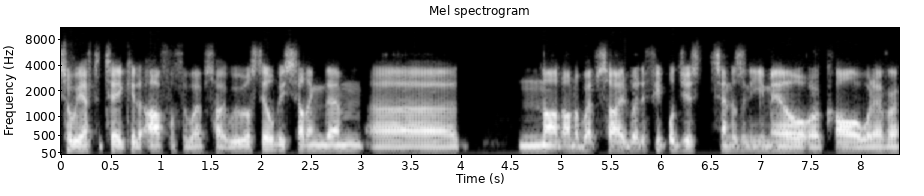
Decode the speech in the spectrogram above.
so we have to take it off of the website. We will still be selling them, uh, not on the website, but if people just send us an email or call or whatever,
